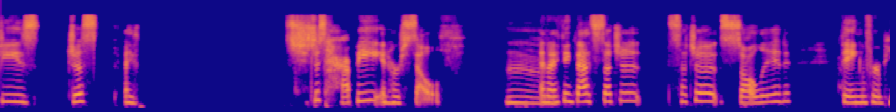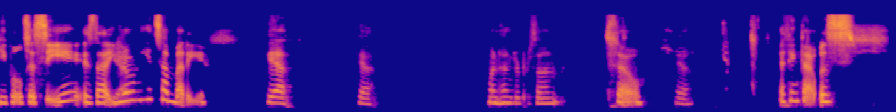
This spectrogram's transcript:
she's just I she's just happy in herself. And Mm. I think that's such a such a solid thing for people to see is that you don't need somebody. yeah. Yeah. 100%. So Yeah. I think that was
